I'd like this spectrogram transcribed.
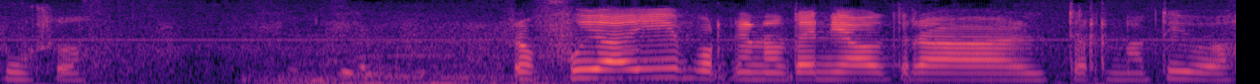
justo. Pero fui ahí porque no tenía otra alternativa.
